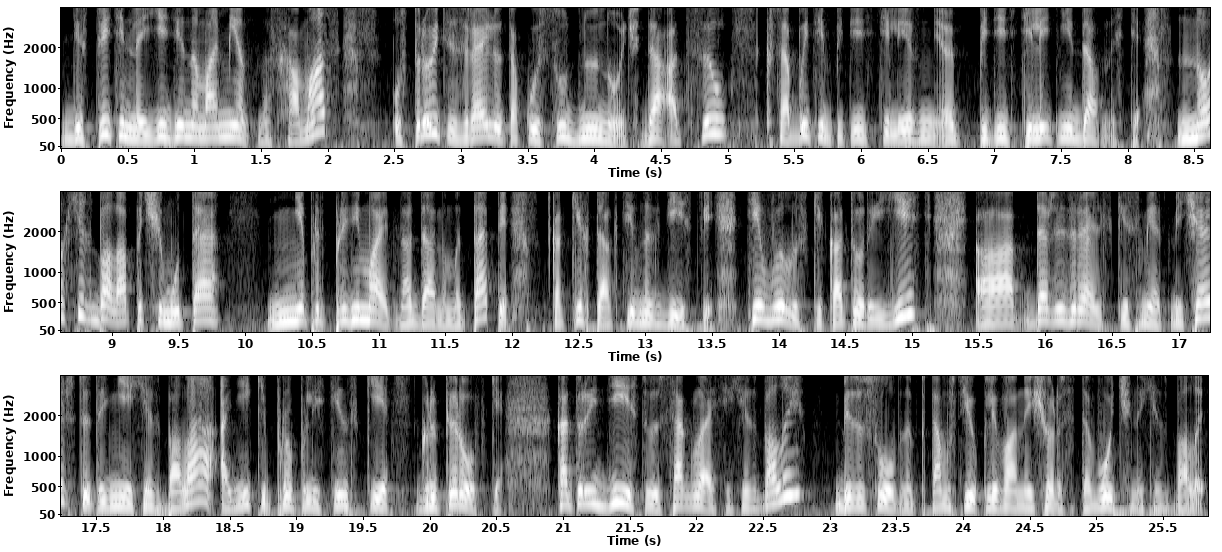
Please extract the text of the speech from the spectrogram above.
действительно единомоментно с Хамас устроить Израилю такую судную ночь, да, отсыл к событиям 50-летней 50 давности. Но Хизбалла почему-то не предпринимает на данном этапе каких-то активных действий. Те вылазки, которые есть, а, даже израильские СМИ отмечают, что это не Хизбалла, а некие пропалестинские группировки, которые действуют в согласии Хизбаллы, безусловно, потому что юг Ливана, еще раз, это вотчина Хизбаллы,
